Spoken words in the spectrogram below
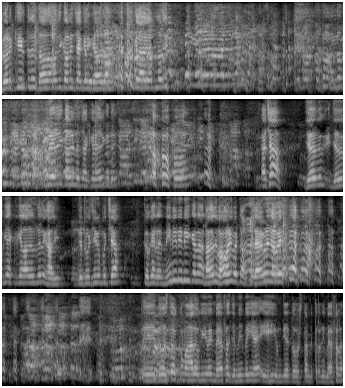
ਗੁਰਕੀਰਤ ਨੇ ਦਾ ਦਾ ਦੀ ਗੋਲੀ ਚੱਕ ਲਈ ਗਿਆ ਉਹਦਾ ਗਲਾਸ ਆਪਣਾ ਦੀ ਮੇਰੀ ਗੋਲੀ ਨਾ ਚੱਕ ਲੈ ਕਿਤੇ। ਹੋਰ। ਅੱਛਾ, ਜਦੋਂ ਜਦੋਂ ਕਿ ਇੱਕ ਗਲਾਸ ਉਹਦੇ ਨੇ ਖਾ ਲਈ, ਜੇ ਦੂਜੀ ਨੂੰ ਪੁੱਛਿਆ ਤੂੰ ਕਹਿੰਦਾ ਨਹੀਂ ਨਹੀਂ ਨਹੀਂ ਕਹਿੰਦਾ ਨਾਲੇ ਉਹਦੀ ਬਾਹ ਫੜੀ ਬੈਠਾ ਲੈ ਵੀ ਨਾ ਜਾਵੇ। ਤੇ ਦੋਸਤੋ ਕਮਾਲ ਹੋ ਗਈ ਬਈ ਮਹਿਫਲ ਜੰਮੀ ਪਈ ਹੈ ਇਹੀ ਹੁੰਦੀ ਹੈ ਦੋਸਤਾਂ ਮਿੱਤਰਾਂ ਦੀ ਮਹਿਫਲ।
